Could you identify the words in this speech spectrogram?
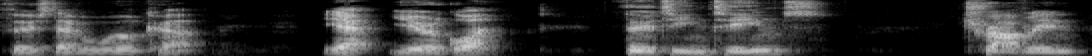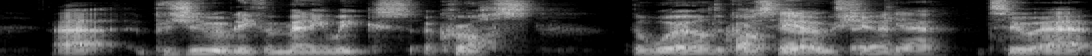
first ever World Cup. Yeah, Uruguay. 13 teams travelling, uh, presumably for many weeks across the world, across, the, Atlantic, ocean Yeah. To uh,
